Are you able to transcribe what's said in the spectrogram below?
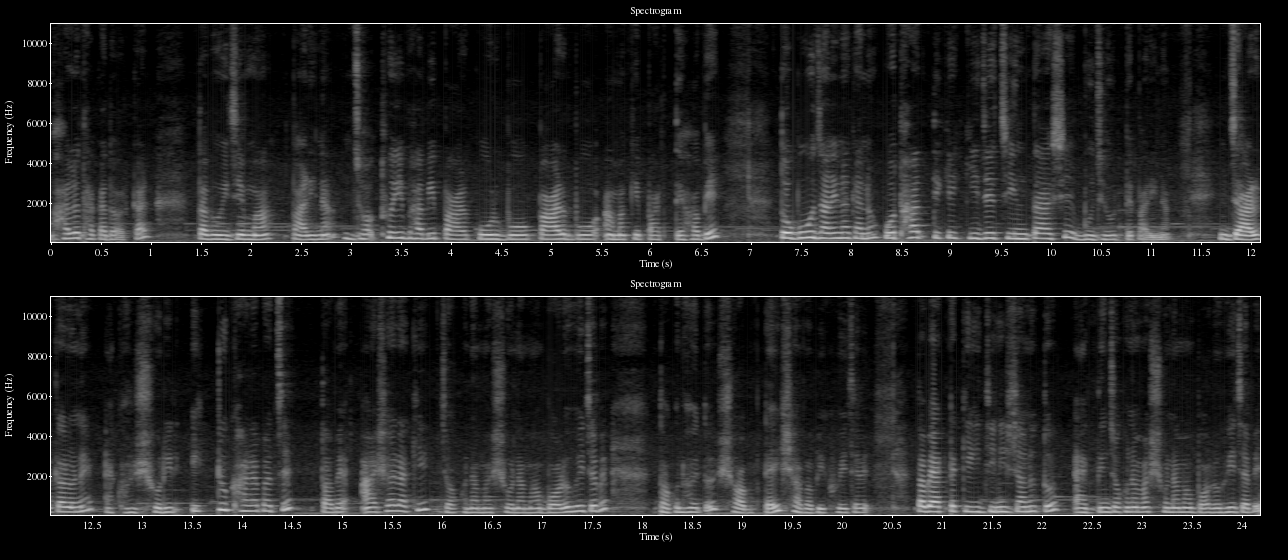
ভালো থাকা দরকার। তবে ওই যে মা, পারি না। যতই ভাবি পার করব, পারব, আমাকে পারতে হবে, তবুও জানি না কেন কোথার থেকে কী যে চিন্তা আসে বুঝে উঠতে পারি না। যার কারণে এখন শরীর একটু খারাপ আছে, তবে আশা রাখি যখন আমার সোনামা বড় হয়ে যাবে, তখন হয়তো সবটাই স্বাভাবিক হয়ে যাবে। তবে একটা কী জিনিস জানো তো, একদিন যখন আমার সোনামা বড় হয়ে যাবে,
